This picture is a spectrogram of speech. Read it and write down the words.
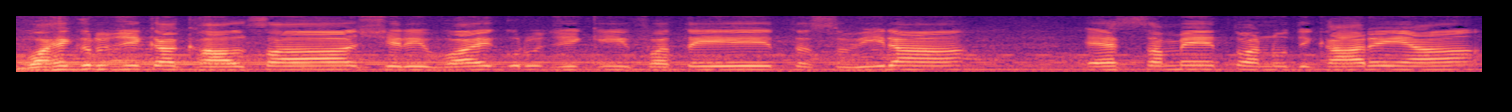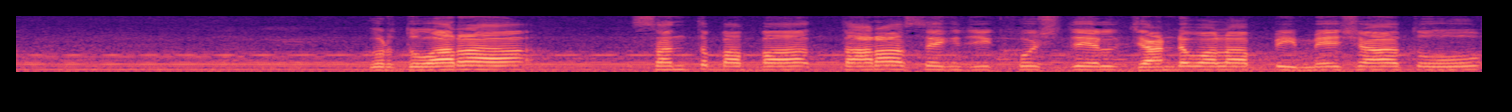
ਵਾਹਿਗੁਰੂ ਜੀ ਕਾ ਖਾਲਸਾ, ਸ੍ਰੀ ਵਾਹਿਗੁਰੂ ਜੀ ਕੀ ਫਤਿਹ। ਤਸਵੀਰਾਂ ਇਸ ਸਮੇਂ ਤੁਹਾਨੂੰ ਦਿਖਾ ਰਹੇ ਹਾਂ। ਗੁਰਦੁਆਰਾ ਸੰਤ ਬਾਬਾ ਤਾਰਾ ਸਿੰਘ ਜੀ ਖੁਸ਼ਦਿਲ ਜੰਡਵਾਲਾ ਭੀਮੇ ਸ਼ਾਹ ਤੋਂ,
